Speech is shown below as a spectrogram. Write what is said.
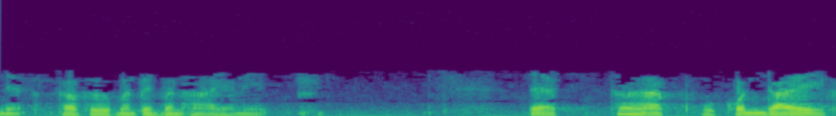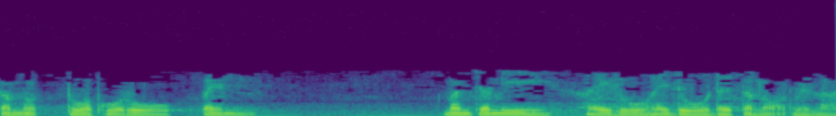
เนี่ย ก็คือมันเป็นปัญหาอย่างนี้ แต่ถ้าหากบุคคลใดกำหนดตัวผู้รู้เป็น มันจะมีให้รู้ให้ดูได้ตลอดเวลา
